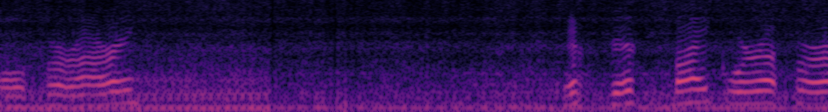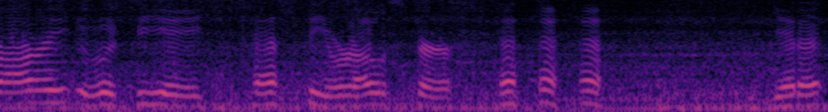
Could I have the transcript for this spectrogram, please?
Old Ferrari. If this bike were a Ferrari, it would be a Testarossa. Get it?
